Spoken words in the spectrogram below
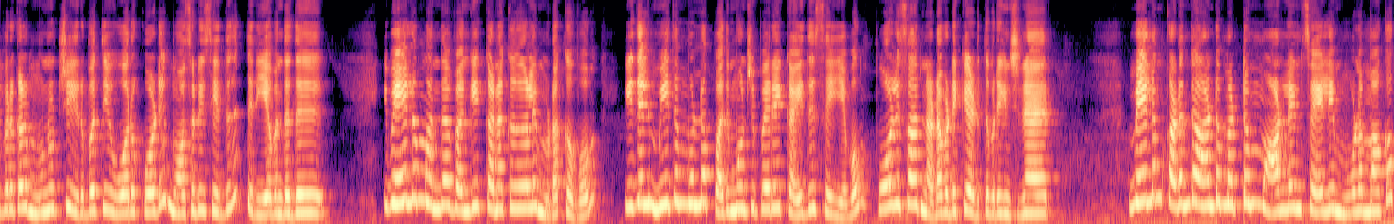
இவர்கள் முன்னூற்றி இருபத்தி ஓரு கோடி மோசடி செய்தது தெரியவந்தது. மேலும் அந்த வங்கி கணக்குகளை முடக்கவும் இதில் மீதமுள்ள பதிமூன்று பேரை கைது செய்யவும் போலீசார் நடவடிக்கை எடுத்து வருகின்றனர். மேலும் கடந்த ஆண்டு மட்டும் ஆன்லைன் செயலி மூலமாக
